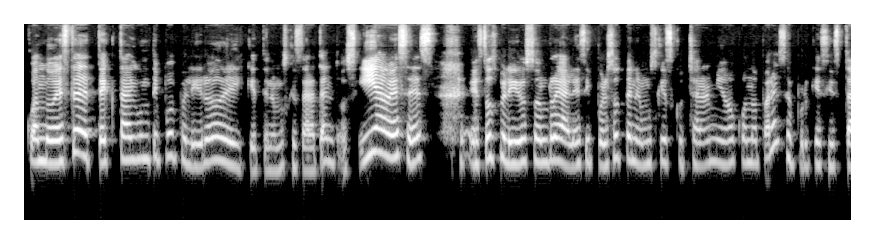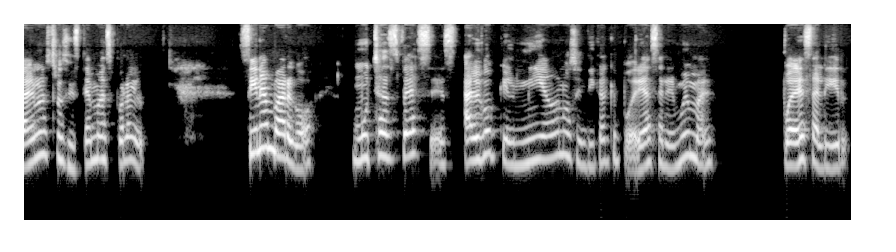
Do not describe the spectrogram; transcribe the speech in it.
cuando éste detecta algún tipo de peligro del que tenemos que estar atentos. Y a veces estos peligros son reales y por eso tenemos que escuchar al miedo cuando aparece, porque si está en nuestro sistema es por algo. Sin embargo, muchas veces algo que el miedo nos indica que podría salir muy mal puede salir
